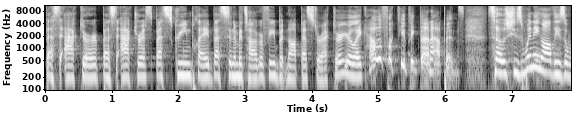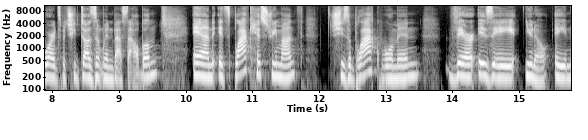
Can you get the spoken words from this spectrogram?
best actor, best actress, best screenplay, best cinematography, but not best director. You're like, how the fuck do you think that happens? So she's winning all these awards, but she doesn't win best album. And it's Black History Month. She's a black woman there is a you know an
